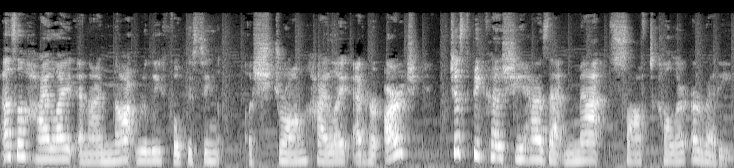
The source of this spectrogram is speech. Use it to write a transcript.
as a highlight and I'm not really focusing a strong highlight at her arch just because she has that matte soft color already.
